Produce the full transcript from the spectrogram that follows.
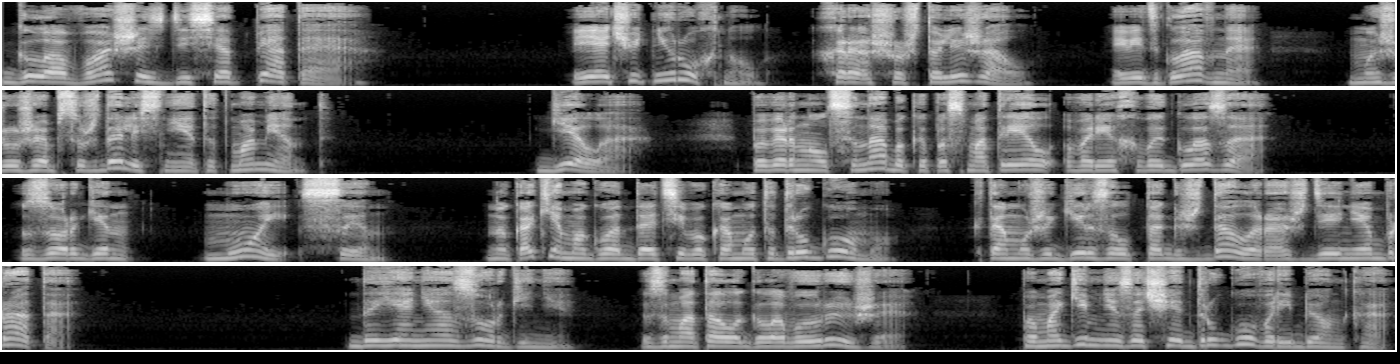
Глава 65. Я чуть не рухнул. Хорошо, что лежал. Ведь главное, мы же уже обсуждали с ней этот момент. Гела. Повернулся на бок и посмотрел в ореховые глаза. Зорген — мой сын. Но как я могу отдать его кому-то другому? К тому же Гирзл так ждал рождения брата. «Да я не о Зоргене», — замотала головой рыжая. «Помоги мне зачать другого ребенка».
